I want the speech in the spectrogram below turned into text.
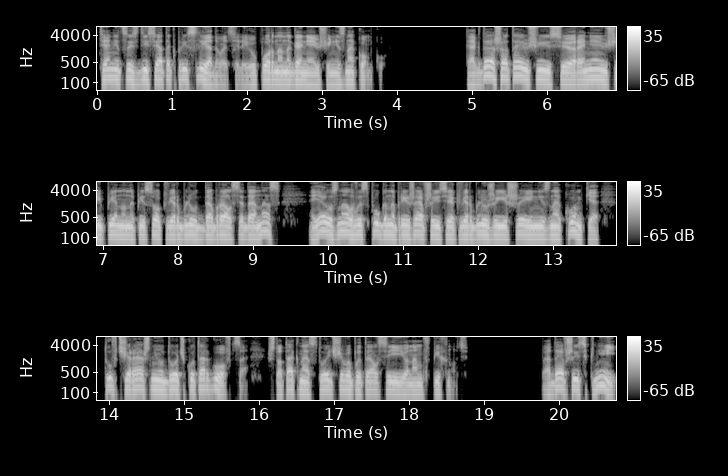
тянется с десяток преследователей, упорно нагоняющий незнакомку. Когда шатающийся, роняющий пену на песок верблюд добрался до нас, я узнал в испуганно прижавшейся к верблюжьей шее незнакомке ту вчерашнюю дочку торговца, что так настойчиво пытался ее нам впихнуть. Подавшись к ней,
